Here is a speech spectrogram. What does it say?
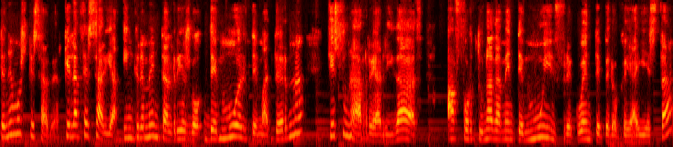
Tenemos que saber que la cesárea incrementa el riesgo de muerte materna, que es una realidad afortunadamente muy infrecuente, pero que ahí está,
